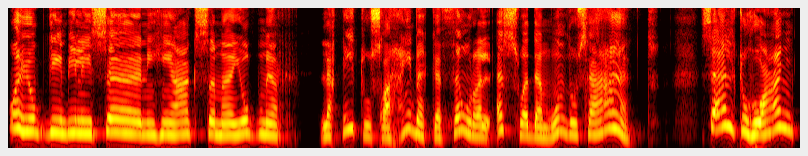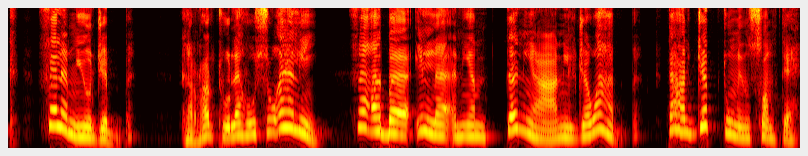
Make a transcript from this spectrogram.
ويبدي بلسانه عكس ما يضمر. لقيت صاحبك الثور الأسود منذ ساعات. سألته عنك فلم يجب. كررت له سؤالي فأبى إلا أن يمتنع عن الجواب. تعجبت من صمته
